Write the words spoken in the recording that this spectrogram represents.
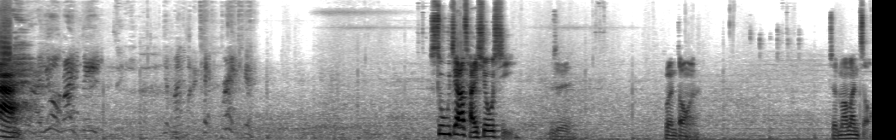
啊！输家才休息。不是，不能动了，只能慢慢走。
